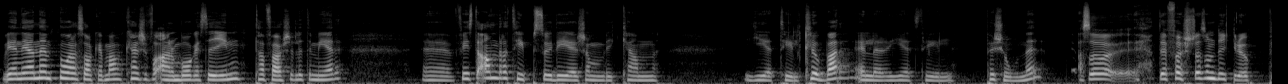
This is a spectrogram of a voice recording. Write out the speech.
Vi har, ni har nämnt några saker, man kanske får armbåga sig in, ta för sig lite mer. Eh, finns det andra tips och idéer som vi kan ge till klubbar eller ge till personer? Alltså, det första som dyker upp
